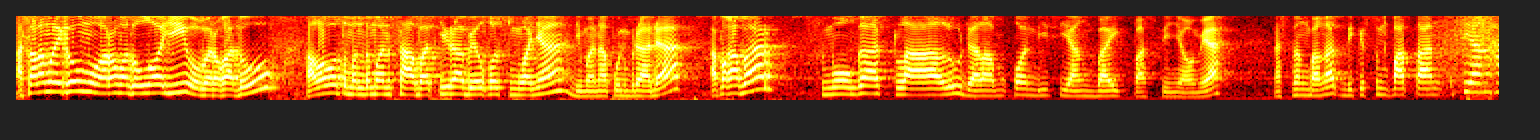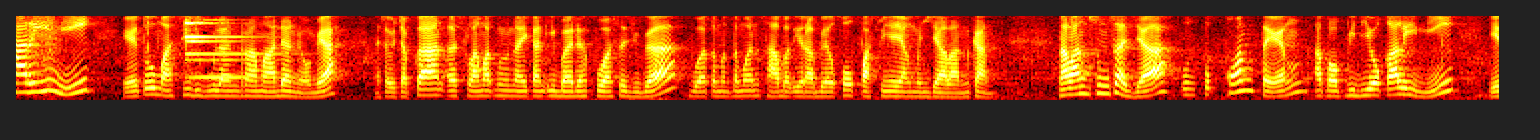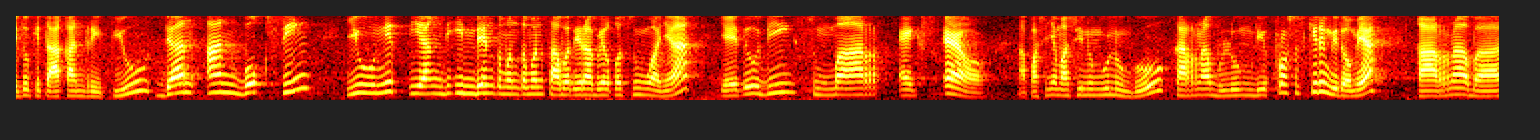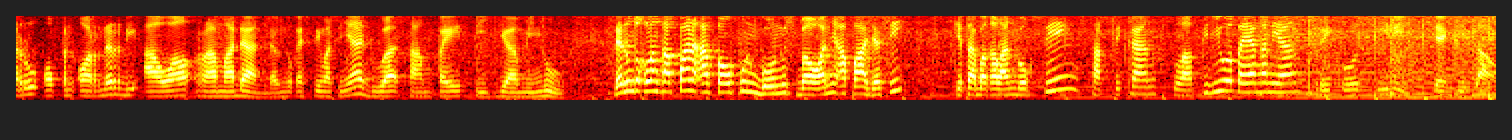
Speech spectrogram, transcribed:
Assalamualaikum warahmatullahi wabarakatuh. Halo teman-teman sahabat Ira Belko semuanya Di mana pun berada. Apa kabar? Semoga selalu dalam kondisi yang baik pastinya om ya. Nah senang banget di kesempatan siang hari ini Yaitu masih di bulan Ramadan ya om ya. Nah saya ucapkan eh, selamat menunaikan ibadah puasa juga Buat teman-teman sahabat Ira Belko pastinya yang menjalankan. Nah langsung saja untuk konten atau video kali ini yaitu kita akan review dan unboxing unit yang diinden teman-teman sahabat Irabelko semuanya yaitu di Smart XL. Nah pastinya masih nunggu-nunggu karena belum diproses kirim gitu om ya karena baru open order di awal Ramadan dan untuk estimasinya 2 sampai 3 minggu. Dan untuk kelengkapan ataupun bonus bawaannya apa aja sih? Kita bakal unboxing, saksikan setelah video tayangan yang berikut ini. Check this out.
